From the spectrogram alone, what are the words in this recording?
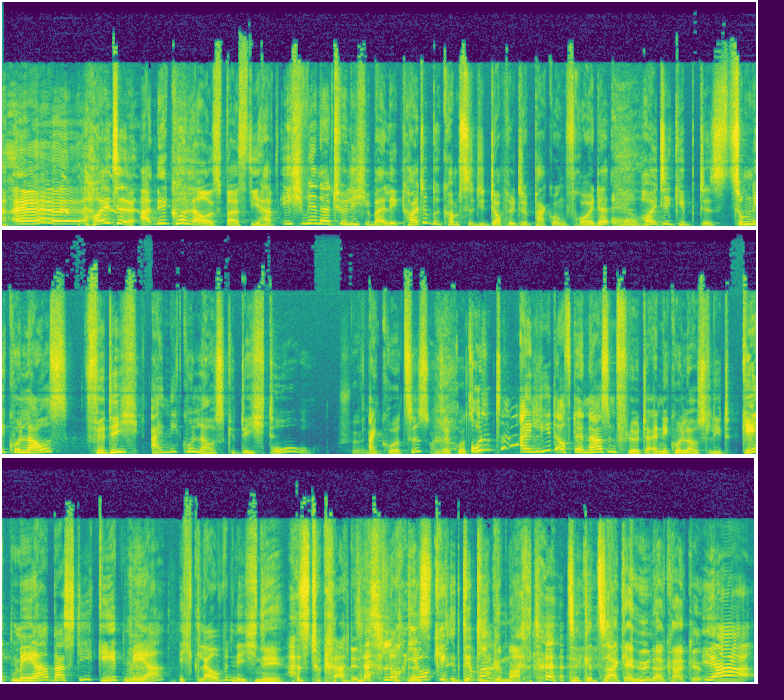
äh, heute an Nikolaus, Basti, habe ich mir natürlich überlegt, heute bekommst du die doppelte Packung Freude. Oh. Heute gibt es zum Nikolaus für dich ein Nikolausgedicht. Oh, schön. Ein kurzes. sehr kurzes. Und ein Lied auf der Nasenflöte, ein Nikolauslied. Geht mehr, Basti? Geht mehr? Ich glaube nicht. Nee. Hast du gerade das Dicky gemacht? gemacht. Zicke, zacke, Hühnerkacke. Ja,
